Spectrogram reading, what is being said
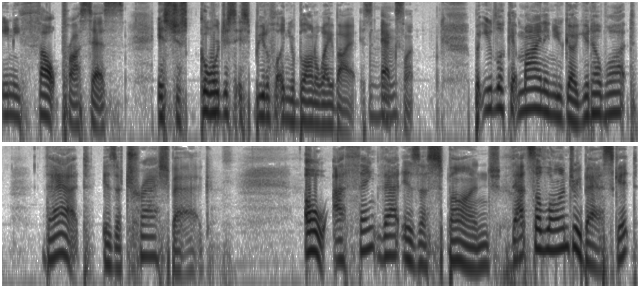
any thought process. It's just gorgeous, it's beautiful and you're blown away by it. It's mm-hmm. excellent. But you look at mine and you go, "You know what? That is a trash bag." Oh, I think that is a sponge. That's a laundry basket.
